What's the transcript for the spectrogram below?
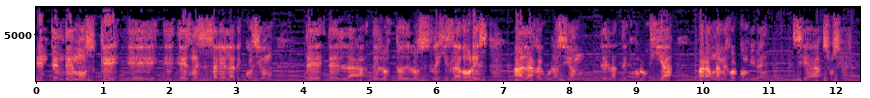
entendemos que eh, es necesaria la adecuación de, de, la, de, los, de los legisladores a la regulación de la tecnología para una mejor convivencia social.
